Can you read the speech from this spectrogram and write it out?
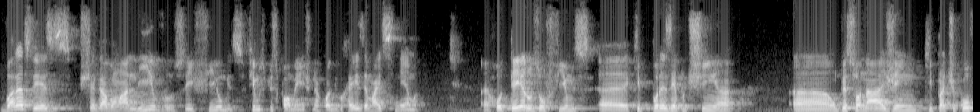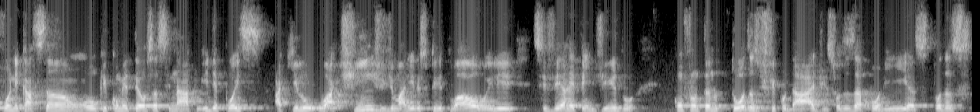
várias vezes chegavam lá livros e filmes, filmes principalmente, né? Código Reis é mais cinema. É, roteiros ou filmes é, que, por exemplo, tinha uh, um personagem que praticou fornicação ou que cometeu assassinato e depois aquilo o atinge de maneira espiritual, ele se vê arrependido, confrontando todas as dificuldades, todas as aporias, todas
